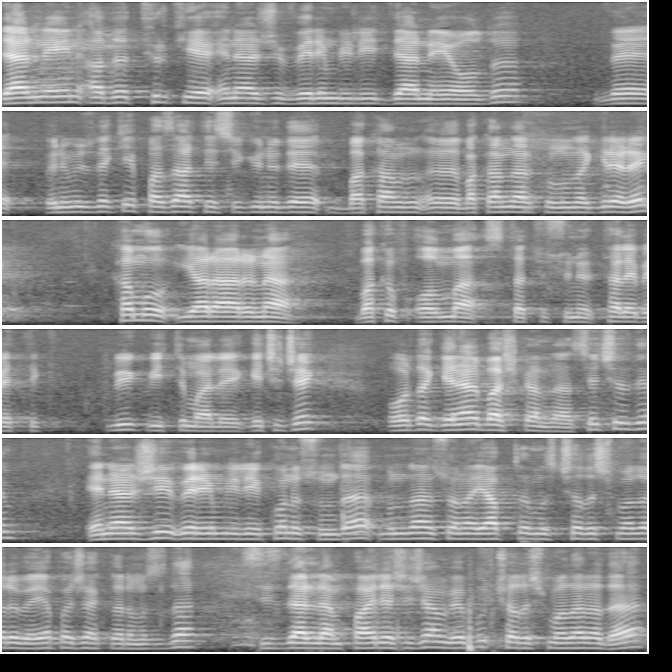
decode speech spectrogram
Derneğin adı Türkiye Enerji Verimliliği Derneği oldu ve önümüzdeki pazartesi günü de bakan, e, Bakanlar Kurulu'na girerek kamu yararına vakıf olma statüsünü talep ettik. Büyük bir ihtimalle geçecek. Orada genel başkanlığa seçildim. Enerji verimliliği konusunda bundan sonra yaptığımız çalışmaları ve yapacaklarımızı da sizlerle paylaşacağım ve bu çalışmalara da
